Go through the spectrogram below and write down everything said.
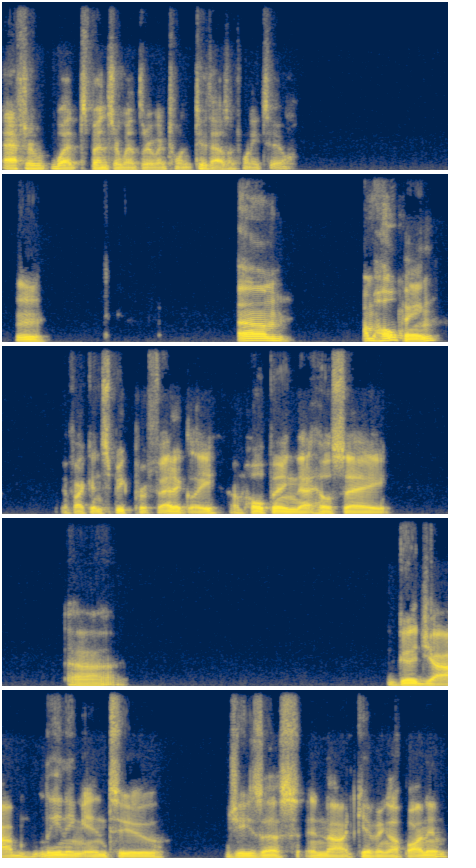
after what Spencer went through in 20, 2022? Hmm. Um, I'm hoping, if I can speak prophetically, I'm hoping that he'll say, uh, good job leaning into Jesus and not giving up on him.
